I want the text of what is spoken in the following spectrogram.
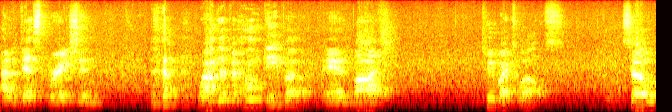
out of desperation, wound up at Home Depot and bought two by 12s. So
